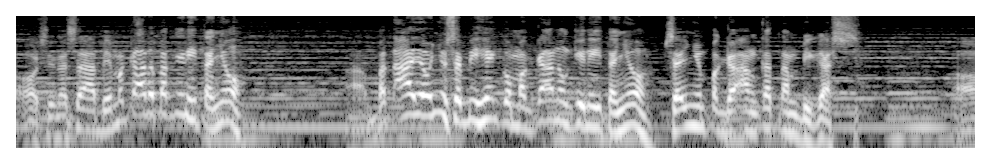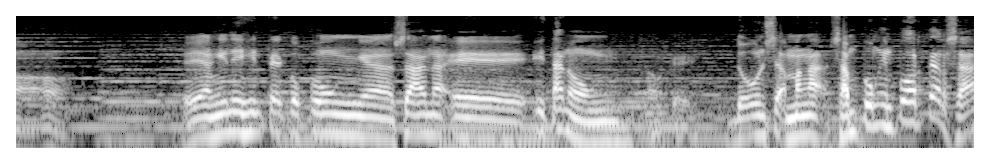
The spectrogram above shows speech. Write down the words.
Oo, sinasabi, magkano ba kinita nyo? Ah, ba't ayaw nyo sabihin kung magkano kinita nyo sa inyong pag-aangkat ng bigas? Oo. Eh, ang hinihintay ko pong ah, sana eh, itanong, okay, doon sa mga sampung importers ha,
